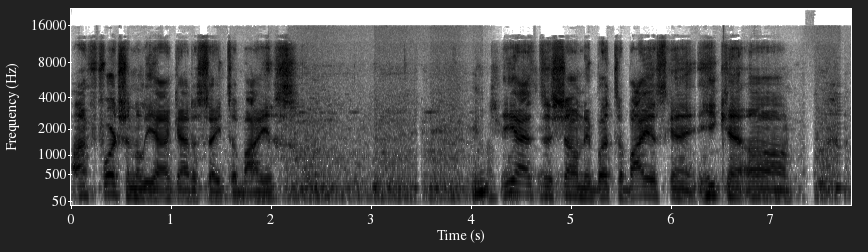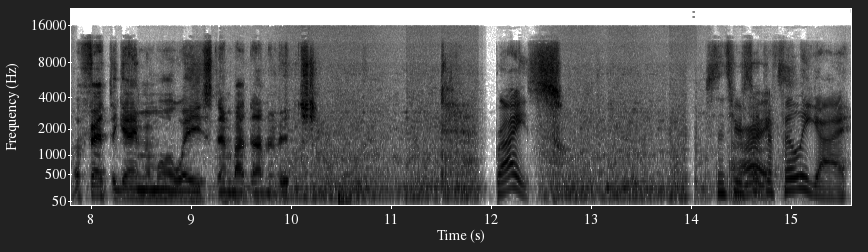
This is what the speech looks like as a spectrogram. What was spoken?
unfortunately, I gotta say Tobias. He has just shown it, but Tobias can he can um affect the game in more ways than Bogdanovich. Bryce, since you're All such a. Philly guy,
